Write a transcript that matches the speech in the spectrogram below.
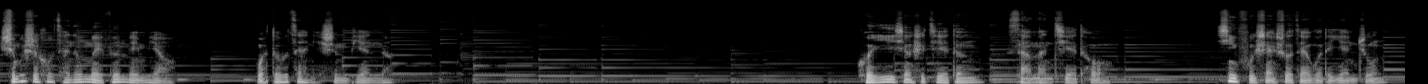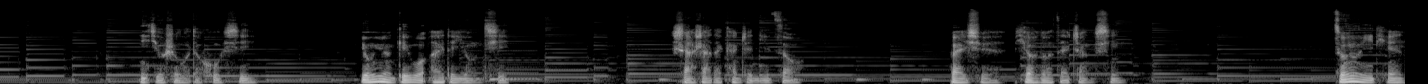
什么时候才能每分每秒，我都在你身边呢？回忆像是街灯洒满街头，幸福闪烁在我的眼中。你就是我的呼吸，永远给我爱的勇气。傻傻的看着你走，白雪飘落在掌心。总有一天，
